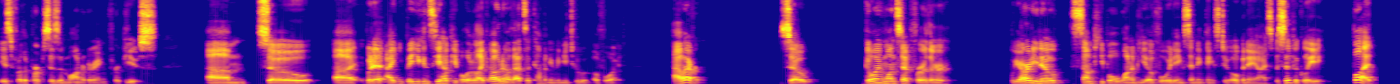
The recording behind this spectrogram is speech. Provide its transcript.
is for the purposes of monitoring for abuse. Um, so, uh, but I, but you can see how people are like, oh no, that's a company we need to avoid. However, so going one step further, we already know some people want to be avoiding sending things to OpenAI specifically, but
